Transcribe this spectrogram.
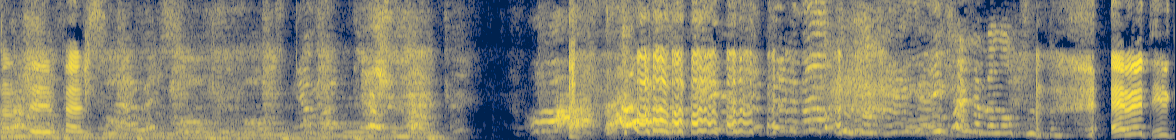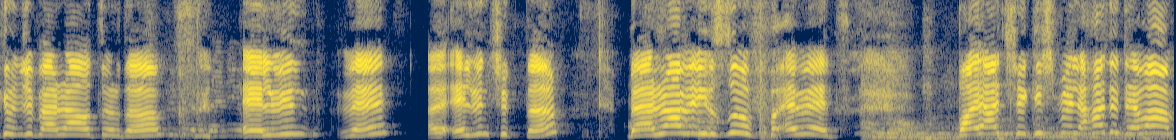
Sen de yaparsın. İlk önce ben oturdum. Evet ilk önce Berra oturdu. Elvin ve e, Elvin çıktı. Berra ve Yusuf. Evet. Bayağı çekişmeli. Hadi devam.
